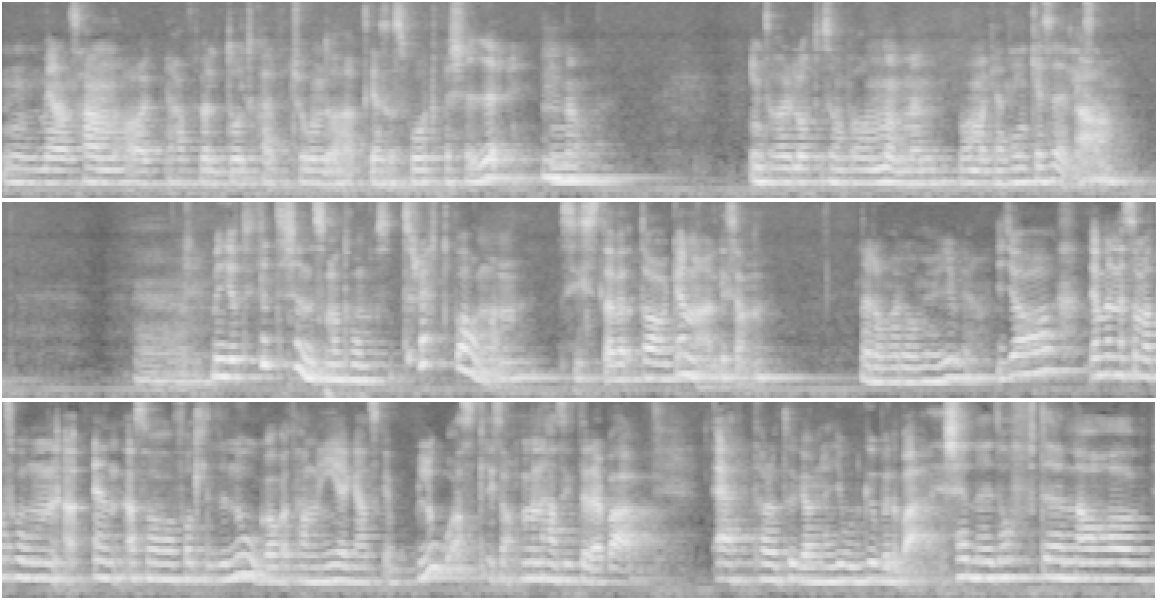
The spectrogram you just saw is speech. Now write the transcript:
Mm, Medan han har haft väldigt dåligt självförtroende och haft ganska svårt för tjejer innan. Inte vad det låter som på honom, men vad man kan tänka sig liksom. Eh, Men jag tyckte att det kändes som att hon var så trött på honom sista dagarna liksom. När de var Romeo och Julia. Ja, jag menar som att hon en, alltså, har fått lite nog av att han är ganska blåst liksom. Men han sitter där bara, ät, tar en tugga av den här jordgubben och bara känner doften av,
